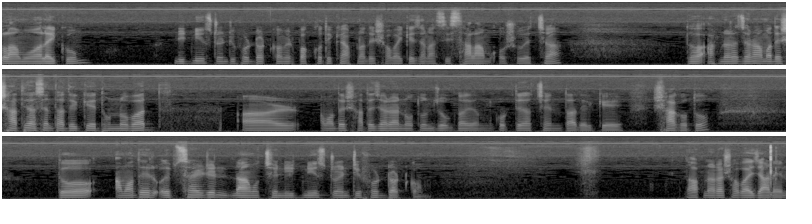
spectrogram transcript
আসসালামু আলাইকুম। Neat news twenty four dot কমের পক্ষ থেকে আপনাদের সবাইকে জানাচ্ছি সালাম ও শুভেচ্ছা। তো আপনারা যারা আমাদের সাথে আছেন, তাদেরকে ধন্যবাদ। আর আমাদের সাথে যারা নতুন যোগদান করতে যাচ্ছেন, তাদেরকে স্বাগত। তো আমাদের ওয়েবসাইটের নাম হচ্ছে need news twenty four dot com তো আপনারা সবাই জানেন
